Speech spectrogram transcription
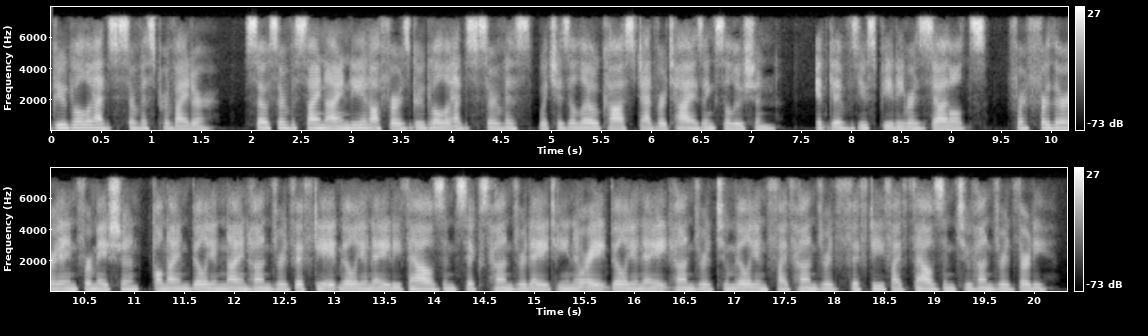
Google Ads Service Provider. SEO Service in India offers Google Ads Service, which is a low cost advertising solution. It gives you speedy results. For further information, call 9,958,080,618 or 8,802,555,230.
